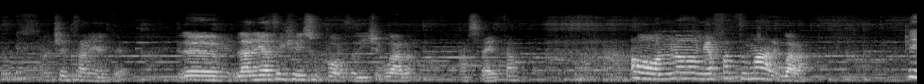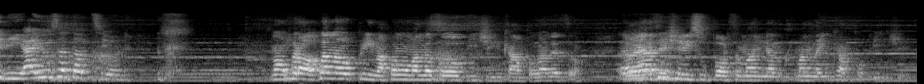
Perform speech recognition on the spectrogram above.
Non c'entra niente. Ehm, L'allenatrice di supporto dice, guarda, aspetta. Oh no, mi ha fatto male, guarda. Vedi, hai usato azione. No, però quando prima, quando ho mandato Pidgey in campo, mi ha detto l'allenatrice di supporto manda, manda in campo Pidgey.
